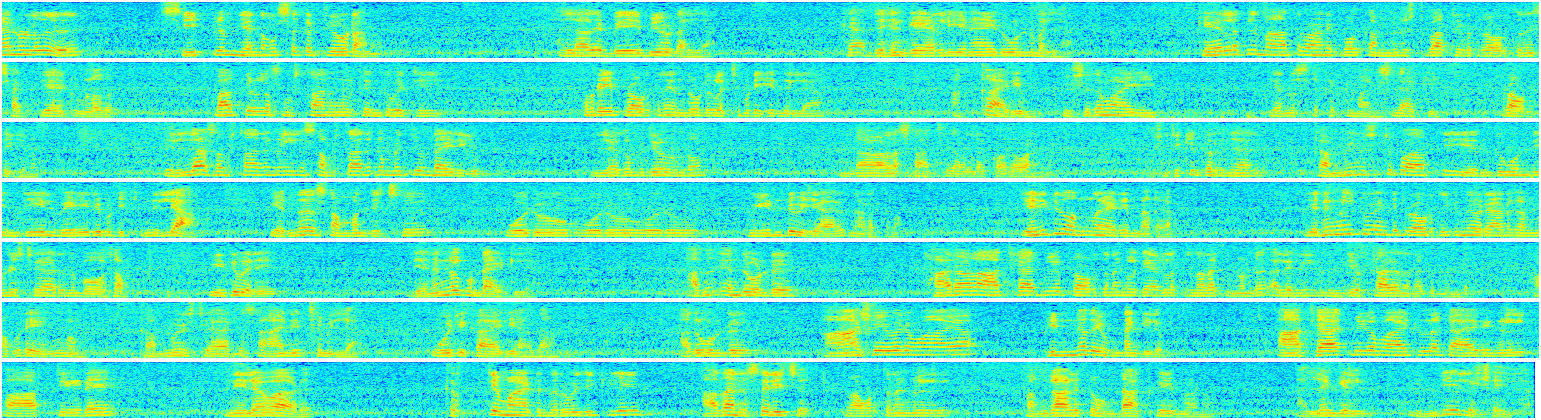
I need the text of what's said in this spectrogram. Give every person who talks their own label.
Speaker 1: പറയാനുള്ളത് C P M general സെക്രട്ടറിയോടാണ് അല്ലാതെ ബേബിയോടല്ല. അദ്ദേഹം കേരളീയനായതുകൊണ്ടുമല്ല. കേരളത്തിൽ മാത്രമാണ് ഇപ്പോൾ കമ്മ്യൂണിസ്റ്റ് പാർട്ടിയുടെ പ്രവർത്തനം ശക്തിയായിട്ടുള്ളത്. ബാക്കിയുള്ള സംസ്ഥാനങ്ങൾക്ക് എന്തു പറ്റി? അവിടെ ഈ പ്രവർത്തനം എന്തുകൊണ്ട് ക്ലച്ച് പിടിക്കുന്നില്ല അക്കാര്യം വിശദമായി ജനറൽ സെക്രട്ടറി മനസ്സിലാക്കി പ്രവർത്തിക്കണം. എല്ലാ സംസ്ഥാനങ്ങളിലും സംസ്ഥാന കമ്മിറ്റി ഉണ്ടായിരിക്കും. ജില്ലാ കമ്മിറ്റികളുണ്ടോ? ഉണ്ടാകാനുള്ള സാധ്യത വളരെ കുറവാണ്. ചുരുക്കി പറഞ്ഞാൽ കമ്മ്യൂണിസ്റ്റ് പാർട്ടി എന്തുകൊണ്ട് ഇന്ത്യയിൽ വേര് പിടിക്കുന്നില്ല എന്നത് സംബന്ധിച്ച് ഒരു ഒരു ഒരു വീണ്ടും വിചാരം നടത്തണം. എനിക്ക് തോന്നുന്ന കാര്യം പറയാം. ജനങ്ങൾക്ക് വേണ്ടി പ്രവർത്തിക്കുന്നവരാണ് കമ്മ്യൂണിസ്റ്റുകാരെന്ന ബോധം ഇതുവരെ ജനങ്ങൾക്കുണ്ടായിട്ടില്ല. അത് എന്തുകൊണ്ട്? ധാരാളം ആധ്യാത്മിക പ്രവർത്തനങ്ങൾ കേരളത്തിൽ നടക്കുന്നുണ്ട് അല്ലെങ്കിൽ ഇന്ത്യ ഒട്ടാകെ നടക്കുന്നുണ്ട്. അവിടെ എങ്ങും കമ്മ്യൂണിസ്റ്റുകാരുടെ സാന്നിധ്യമില്ല. ഒരു കാര്യം അതാണ്. അതുകൊണ്ട് ആശയപരമായ ഭിന്നതയുണ്ടെങ്കിലും ആധ്യാത്മികമായിട്ടുള്ള കാര്യങ്ങളിൽ പാർട്ടിയുടെ നിലപാട് കൃത്യമായിട്ട് നിർവചിക്കുകയും അതനുസരിച്ച് പ്രവർത്തനങ്ങളിൽ പങ്കാളിത്തം ഉണ്ടാക്കുകയും വേണം. അല്ലെങ്കിൽ ഇന്ത്യയിൽ രക്ഷയില്ല.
